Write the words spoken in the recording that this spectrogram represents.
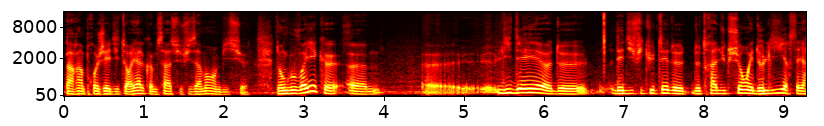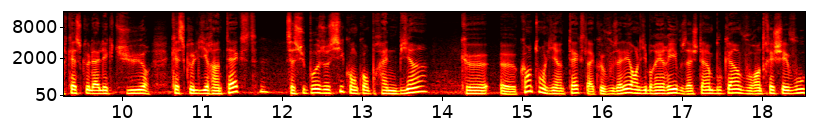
par un projet éditorial comme ça suffisamment ambitieux. Donc vous voyez que l'idée de, des difficultés de, de, traduction et de lire, c'est-à-dire qu'est-ce que la lecture, qu'est-ce que lire un texte, mm. ça suppose aussi qu'on comprenne bien que euh, quand on lit un texte, que vous allez en librairie, vous achetez un bouquin, vous rentrez chez vous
